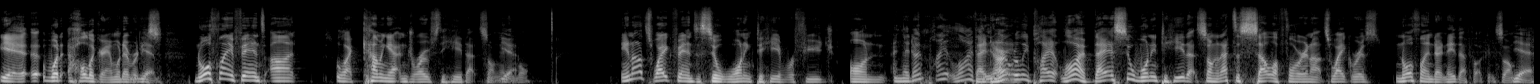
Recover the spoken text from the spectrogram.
Yeah, uh, what hologram, whatever it is. North Lane fans aren't like coming out in droves to hear that song Yeah. anymore. In Hearts Wake fans are still wanting to hear Refuge on. And they don't play it live. They do don't really play it live. They are still wanting to hear that song, and that's a seller for In Hearts Wake. Whereas North Lane don't need that fucking song. Yeah.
